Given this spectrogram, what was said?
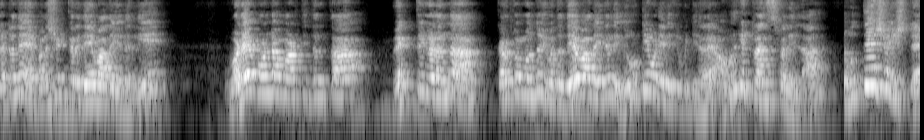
ಘಟನೆ ಬನಶಂಕರಿ ದೇವಾಲಯದಲ್ಲಿ. ಒಡೆ ಬೋಂಡ ಮಾಡ್ತಿದ್ದಂತ ವ್ಯಕ್ತಿಗಳನ್ನ ಕರ್ಕೊಂಡ್ಬಂದು ಇವತ್ತು ದೇವಾಲಯದಲ್ಲಿ ಲೂಟಿ ಹೊಡೆಯಲಿಕ್ಕೆ ಬಿಟ್ಟಿದ್ದಾರೆ. ಅವರಿಗೆ ಟ್ರಾನ್ಸ್ಫರ್ ಇಲ್ಲ. ಉದ್ದೇಶ ಇಷ್ಟೇ,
